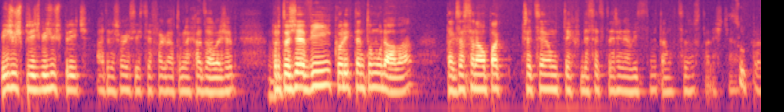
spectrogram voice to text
běž už pryč, běž už pryč. A ten člověk si chce fakt na tom nechat záležet, protože ví, kolik ten tomu dává, tak zase naopak přece jenom těch 10 vteřin navíc tam chce zůstat ještě. no. Super.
